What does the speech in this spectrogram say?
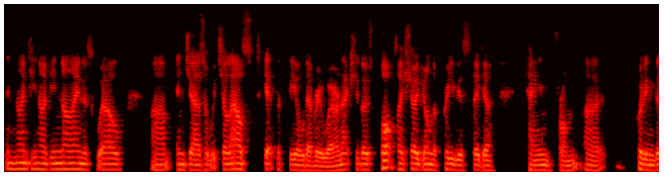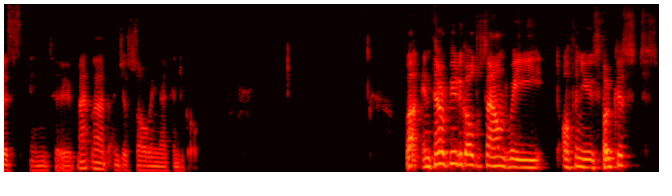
in 1999 as well, um, in JASA, which allows to get the field everywhere. And actually those plots I showed you on the previous figure came from uh, putting this into MATLAB and just solving that integral. But in therapeutic ultrasound, we often use focused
